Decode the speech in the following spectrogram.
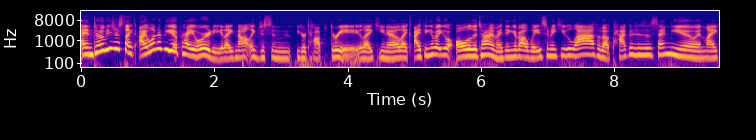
And Toby's just like, I want to be a priority, like not like just in your top three. Like, you know, like I think about you all the time. I think about ways to make you laugh, about packages to send you. And like,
